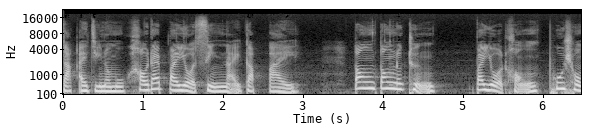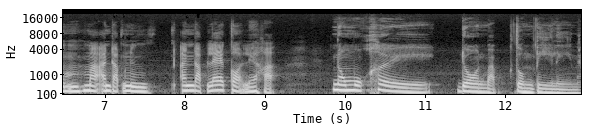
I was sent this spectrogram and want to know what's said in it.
จาก IG น้องมุกเขาได้ประโยชน์สิ่งไหนกลับไป ต้องต้องนึกถึงประโยชน์ของผู้ชมมาอันดับหนึ่งอันดับแรกก่อนเลยค่ะ น้องมุกเคยโดนแบบโจมตีอะไรอย่างงี้ไหม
